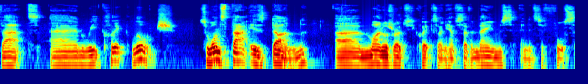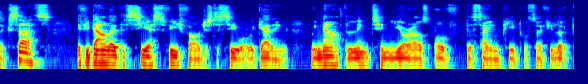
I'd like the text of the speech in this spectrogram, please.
that and we click launch. So once that is done, um, mine was relatively quick, so I only have seven names and it's a full success. If you download the CSV file just to see what we're getting, we now have the LinkedIn URLs of the same people. So if you look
